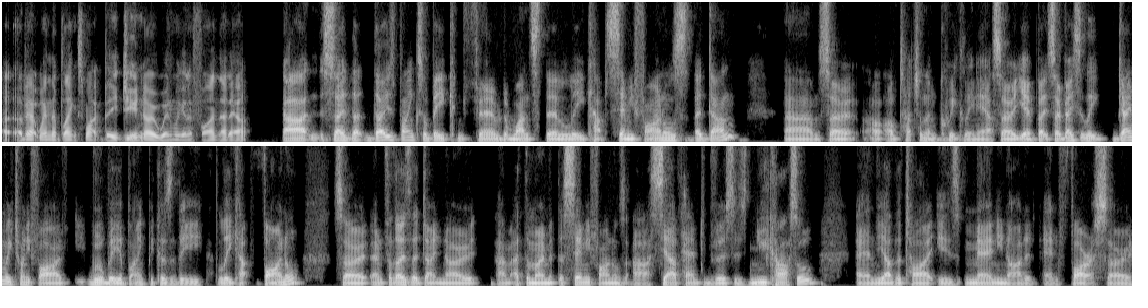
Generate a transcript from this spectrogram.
about when the blanks might be. Do you know when we're going to find that out? Uh, so that those blanks will be confirmed once the League Cup semi-finals are done. Um, so I'll, I'll touch on them quickly now. So yeah, but so basically, game week twenty-five will be a blank because of the League Cup final. So, and for those that don't know, um, at the moment the semi-finals are Southampton versus Newcastle, and the other tie is Man United and Forest. So,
